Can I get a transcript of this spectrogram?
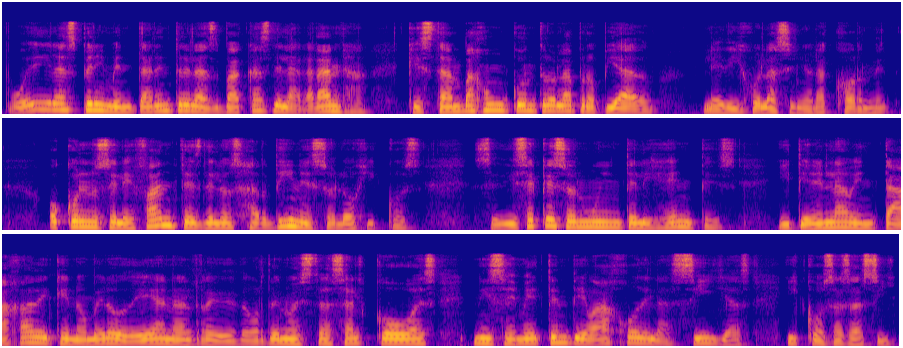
Puede ir a experimentar entre las vacas de la granja, que están bajo un control apropiado, le dijo la señora Cornet, o con los elefantes de los jardines zoológicos. Se dice que son muy inteligentes y tienen la ventaja de que no merodean alrededor de nuestras alcobas ni se meten debajo de las sillas y cosas así.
